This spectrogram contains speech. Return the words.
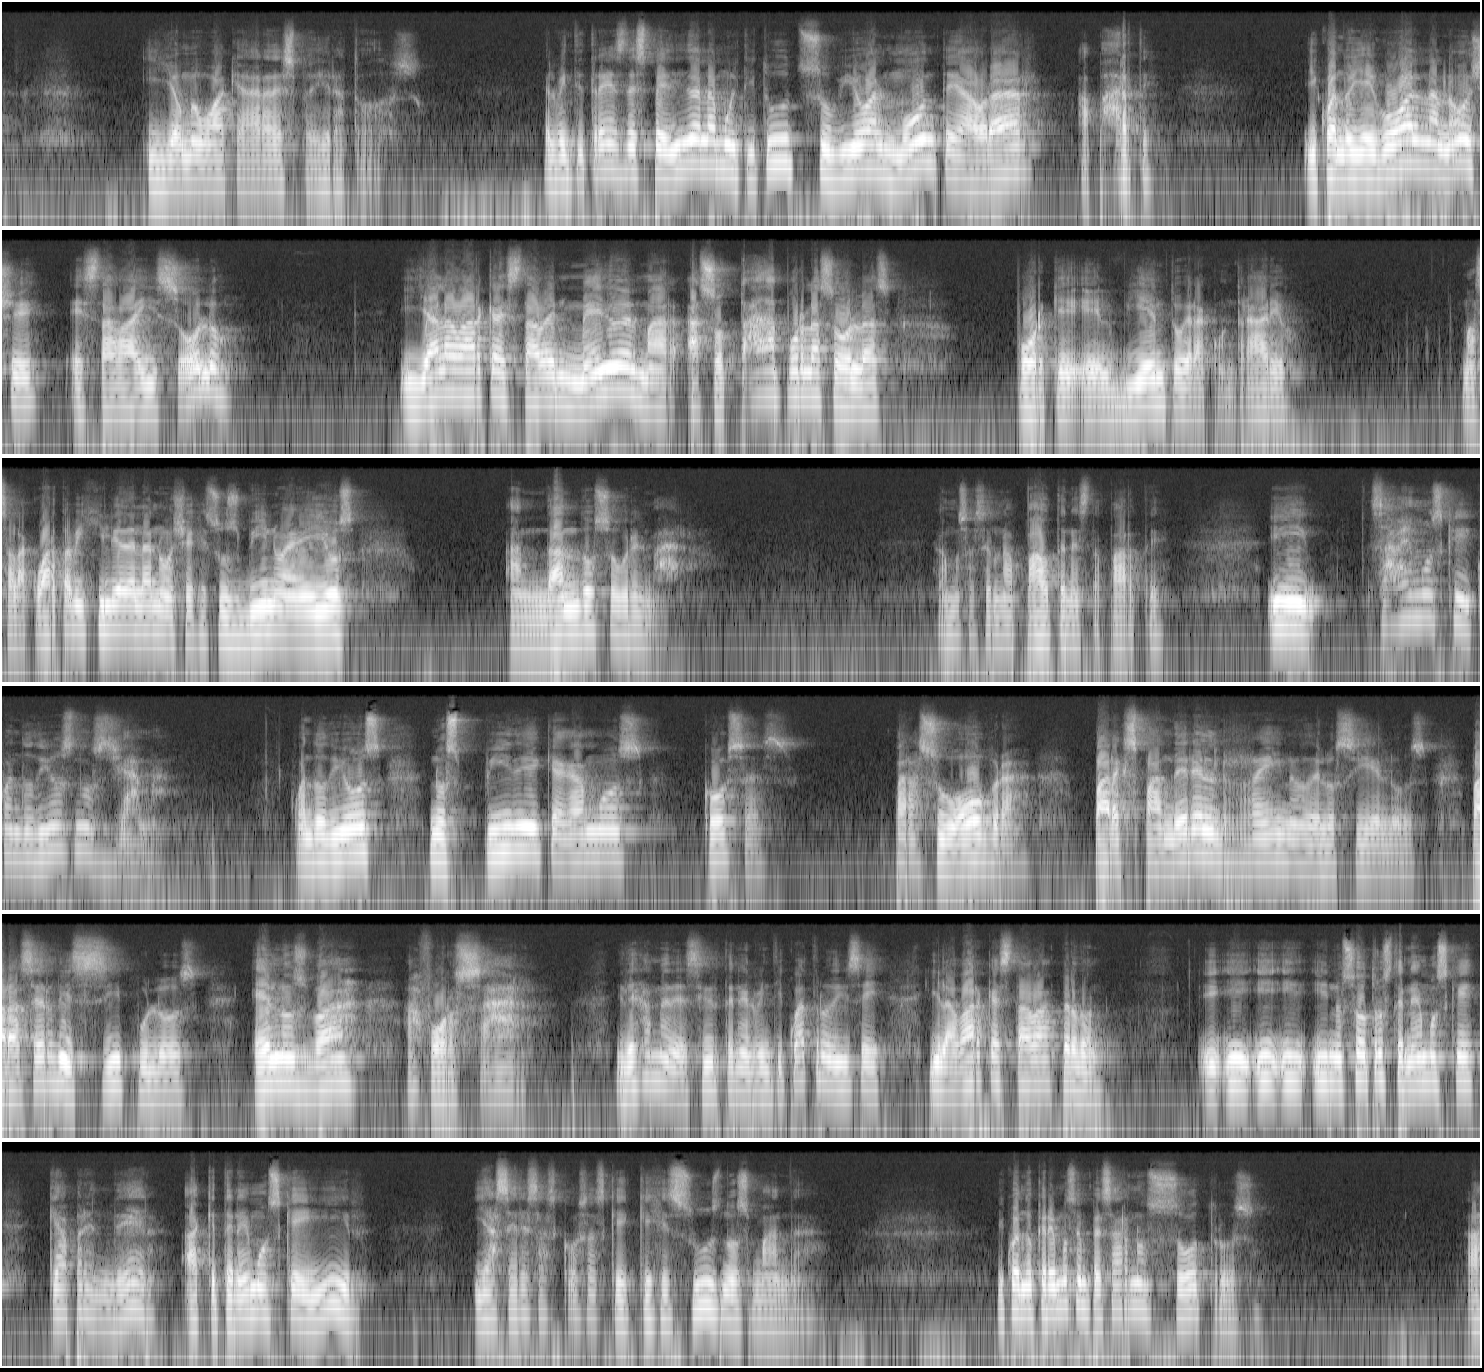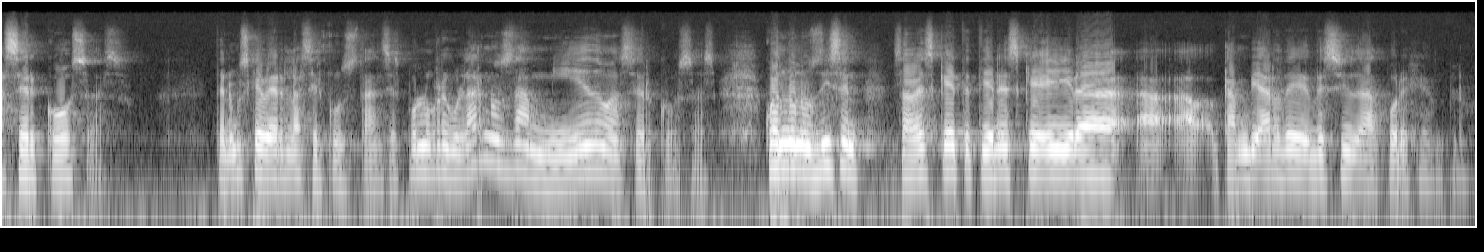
y yo me voy a quedar a despedir a todos. El 23, despedida la multitud, subió al monte a orar aparte. Y cuando llegó a la noche, estaba ahí solo. Y ya la barca estaba en medio del mar, azotada por las olas, porque el viento era contrario. Mas a la cuarta vigilia de la noche Jesús vino a ellos andando sobre el mar. Vamos a hacer una pauta en esta parte. Y sabemos que cuando Dios nos llama, cuando Dios nos pide que hagamos cosas, para su obra, para expandir el reino de los cielos, para ser discípulos, Él nos va a forzar. Y déjame decirte, en el 24 dice, y la barca estaba, perdón, y, nosotros tenemos que, aprender a que tenemos que ir y hacer esas cosas que, que Jesús nos manda. Y cuando queremos empezar nosotros a hacer cosas, tenemos que ver las circunstancias. Por lo regular nos da miedo hacer cosas. Cuando nos dicen, ¿sabes qué? Te tienes que ir a, cambiar de, ciudad, por ejemplo.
